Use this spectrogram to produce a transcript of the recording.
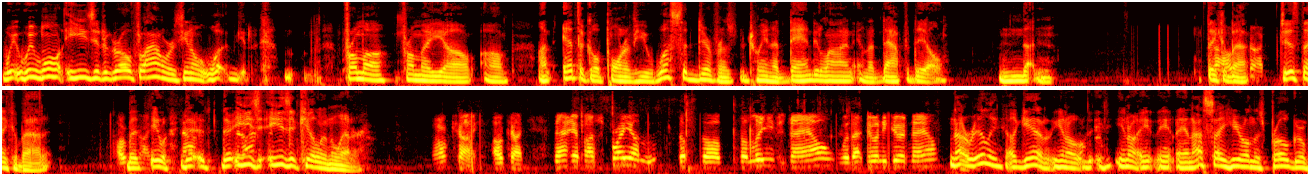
we, we want easy to grow flowers. You know what? From a from a uh, um, an ethical point of view, what's the difference between a dandelion and a daffodil? Nothing. Think Oh, about it. Just think about it. Okay. But anyway, they're, they're easy easy to kill in the winter. Okay. Okay. Now, if I spray them the, the the leaves now, would that do any good now? Not really. Again, you know, you know, and and I say here on this program,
